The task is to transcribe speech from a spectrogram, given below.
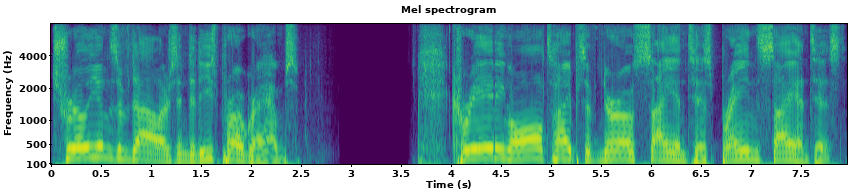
trillions of dollars into these programs, creating all types of neuroscientists, brain scientists,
